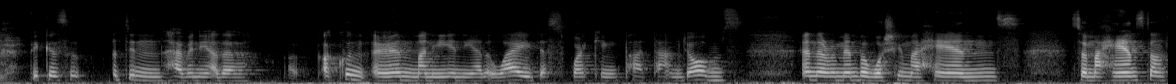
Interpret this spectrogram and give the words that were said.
yeah. because I didn't have any other I couldn't earn money any other way, just working part time jobs. And I remember washing my hands so my hands don't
